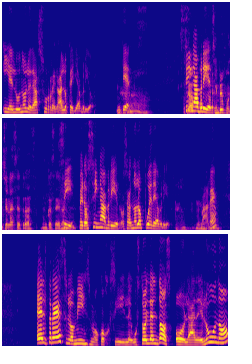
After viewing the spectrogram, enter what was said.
y el 1 le da su regalo que ya abrió. ¿Entiendes? Ah. O Sin sea, abrir. Siempre funciona hacia atrás, nunca hacia adelante. Sí, pero sin abrir. O sea, no lo puede abrir. Muy ¿Vale? El 3, lo mismo. Si le gustó el del 2 o la del 1,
